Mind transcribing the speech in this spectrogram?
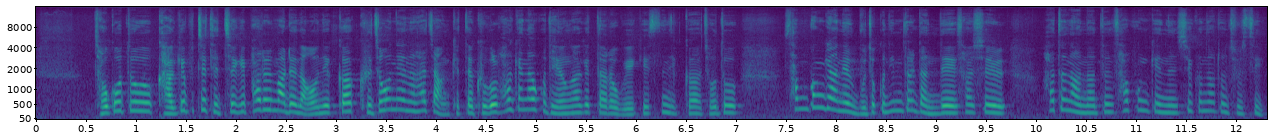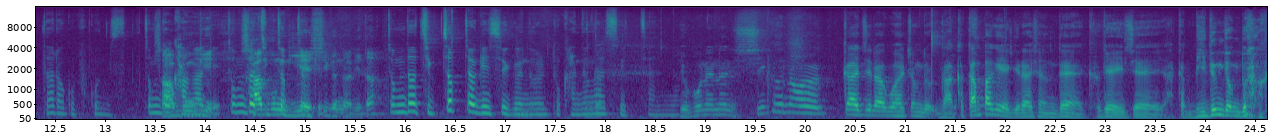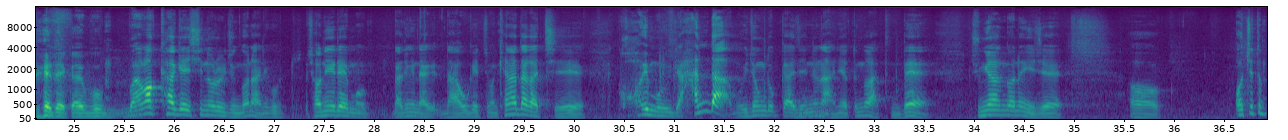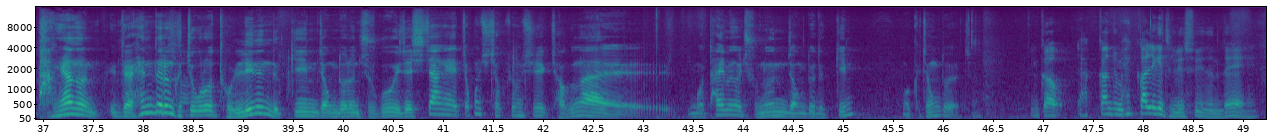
적어도 가계부채 대책이 8월 말에 나오니까 그 전에는 하지 않겠다. 그걸 확인하고 대응하겠다라고 얘기했으니까 저도 3분기 안에는 무조건 힘들다는데 사실 하든 안 하든 4분기는 시그널은 줄 수 있다라고 보고는 있습니다. 좀더 4분기, 강하게, 좀더 4분기의 직접적인, 시그널이다? 좀 더 직접적인 시그널도 가능할 수 있지 않나. 이번에는 시그널까지라고 할 정도, 그러니까 아까 깜빡이 얘기를 하셨는데 그게 이제 약간 미등 정도라고 해야 될까요? 뭐 명확하게 신호를 준 건 아니고 전일에 뭐 나중에 나, 나오겠지만 캐나다 같이 거의 뭐 이제 한다 뭐 이 정도까지는 아니었던 것 같은데 중요한 거는 이제 어 어쨌든 방향은 이제 핸들은 그쪽으로 돌리는 느낌 정도는 주고 이제 시장에 조금씩 조금씩 적응할 뭐 타이밍을 주는 정도 느낌 뭐 그 정도였죠. 그러니까 약간 좀 헷갈리게 들릴 수 있는데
